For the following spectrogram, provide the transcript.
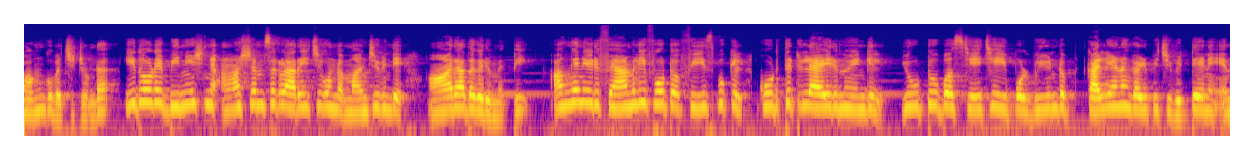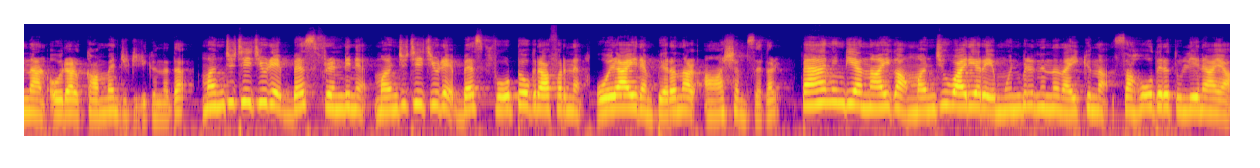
പങ്കുവച്ചിട്ടുണ്ട്. ഇതോടെ ബിനീഷിന് ആശംസകൾ അറിയിച്ചുകൊണ്ട് മഞ്ജുവിന്റെ ആരാധകരുമെത്തി. അങ്ങനെ ഒരു ഫാമിലി ഫോട്ടോ ഫേസ്ബുക്കിൽ കൊടുത്തിട്ടില്ലായിരുന്നു എങ്കിൽ യൂട്യൂബേഴ്സ് ചേച്ചിയെ ഇപ്പോൾ വീണ്ടും കല്യാണം കഴിപ്പിച്ച് വിട്ടേനെ എന്നാണ് ഒരാൾ കമന്റ് ഇട്ടിരിക്കുന്നത്. മഞ്ജു ചേച്ചിയുടെ ബെസ്റ്റ് ഫ്രണ്ടിന് മഞ്ജു ചേച്ചിയുടെ ബെസ്റ്റ് ഫോട്ടോഗ്രാഫറിന് ഒരായിരം പിറന്നാൾ ആശംസകൾ. പാൻ ഇന്ത്യ നായിക മഞ്ജു വാര്യറെ മുൻപിൽ നിന്ന് നയിക്കുന്ന സഹോദര തുല്യനായ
